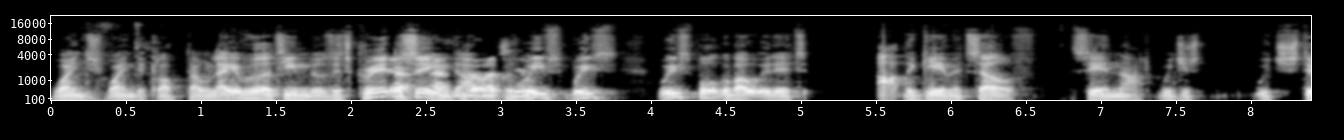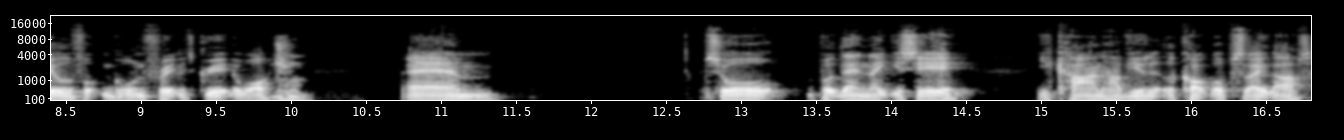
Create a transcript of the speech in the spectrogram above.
Wind wind the clock down like every other team does. It's great Yeah, to see that because we've we've we've spoke about it at the game itself, saying that we're just we're still fucking going for it. and It's great to watch. Mm-hmm. Um. So, but then, like you say, you can't have your little cock ups like that,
